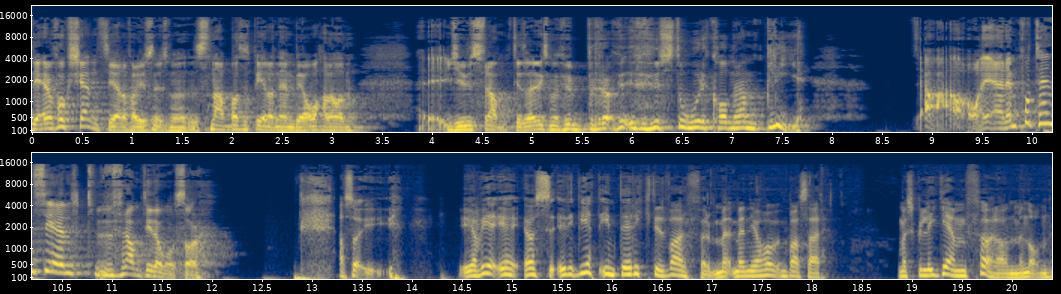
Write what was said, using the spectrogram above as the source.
det är Fox känns i alla fall just nu som den snabbaste spelaren i NBA. Han har en eh, ljus framtid. Och liksom, hur, bra, hur, hur stor kommer han bli? Ja, är det en potentiellt framtida All-star? Alltså, jag vet, jag, jag vet inte riktigt varför, men, men jag har bara så här. Om jag skulle jämföra han med någon,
